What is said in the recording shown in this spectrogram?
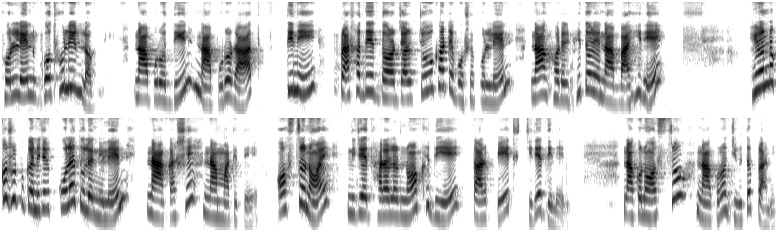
ধরলেন গোধূলির লগ্নে, না পুরো দিন, না পুরো রাত তিনি প্রাসাদের দরজার চৌকাটে বসে পড়লেন। না ঘরের ভিতরে না বাহিরে। হিরণ্যকশিপুকে নিজের কোলে তুলে নিলেন না আকাশে না মাটিতে। অস্ত্র নয় নিজের ধারালো নখ দিয়ে তার পেট চিরে দিলেন। না কোনো অস্ত্র না কোনো জীবিত প্রাণী।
